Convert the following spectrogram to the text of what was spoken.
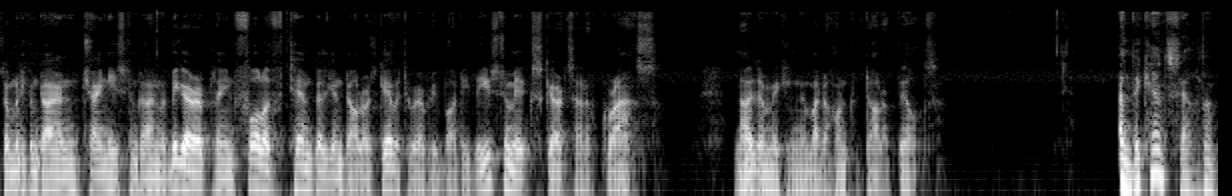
Somebody come down, Chinese come down with a big airplane full of $10 billion, gave it to everybody. They used to make skirts out of grass. Now they're making them out of $100 bills. And they can't sell them.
